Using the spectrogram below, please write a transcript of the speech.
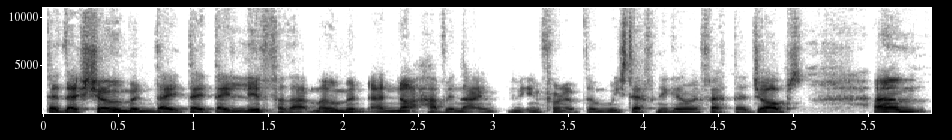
they're, they're showmen. They, they they live for that moment, and not having that in, in front of them is definitely going to affect their jobs. Um,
